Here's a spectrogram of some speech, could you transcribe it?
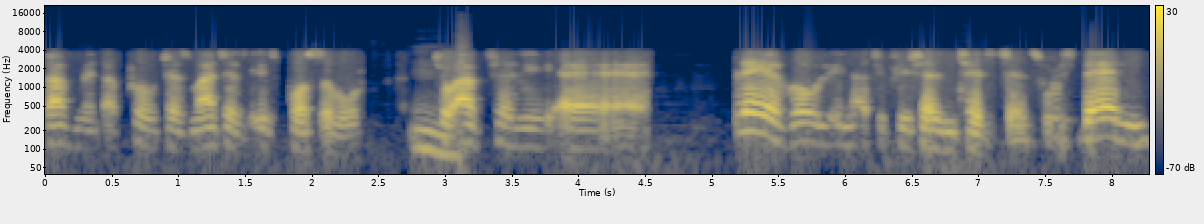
government approach as much as is possible mm. to actually uh, play a role in artificial intelligence, which then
